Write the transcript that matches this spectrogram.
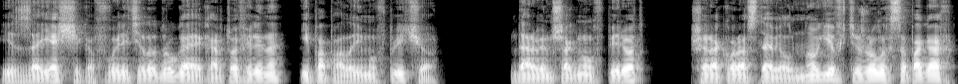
Из-за ящиков вылетела другая картофелина и попала ему в плечо. Дарвин шагнул вперед, широко расставил ноги в тяжелых сапогах,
